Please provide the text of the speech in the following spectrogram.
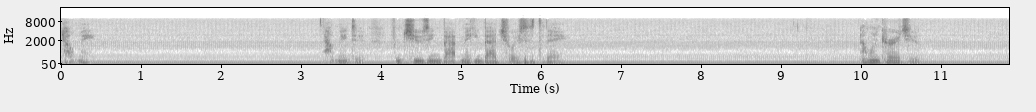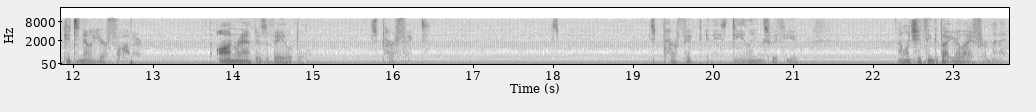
Help me. Help me to from choosing bad, making bad choices today. I want to encourage you. Get to know your Father. The on ramp is available. He's perfect. He's, he's perfect in his dealings with you. I want you to think about your life for a minute.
